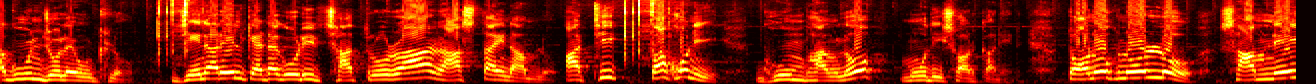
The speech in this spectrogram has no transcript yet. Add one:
আগুন জ্বলে উঠল। জেনারেল ক্যাটাগরির ছাত্ররা রাস্তায় নামলো আর ঠিক তখনই ঘুম ভাঙল মোদী সরকারের। টনক নড়ল সামনেই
